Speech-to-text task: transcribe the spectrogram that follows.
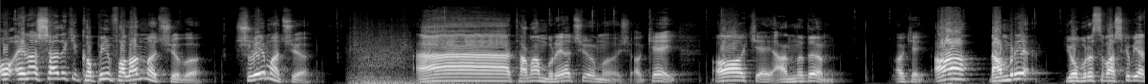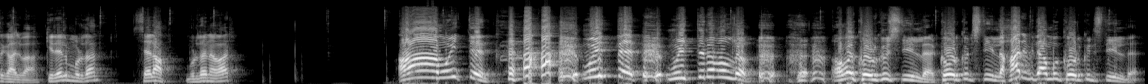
o en aşağıdaki kapıyı falan mı açıyor bu? Şurayı mı açıyor? Aa tamam burayı açıyormuş. Okey. Okey anladım. Okey. Aa ben buraya... Yo burası başka bir yer galiba. Girelim buradan. Selam. Burada ne var? Aa Muhittin. Muhittin. Muhittin'i buldum. Ama korkunç değildi. Korkunç değildi. Harbiden bu korkunç değildi.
